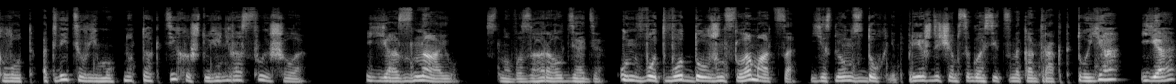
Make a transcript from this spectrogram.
Клод ответил ему, но так тихо, что я не расслышала. «Я знаю!» — снова заорал дядя. «Он вот-вот должен сломаться. Если он сдохнет, прежде чем согласиться на контракт, то я... я...»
